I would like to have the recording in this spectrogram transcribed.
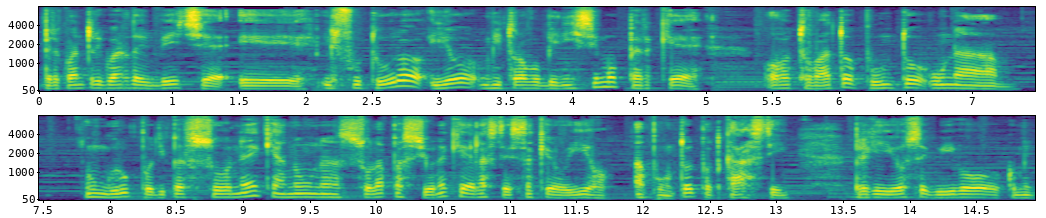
Per quanto riguarda invece eh, il futuro, io mi trovo benissimo perché ho trovato appunto una un gruppo di persone che hanno una sola passione che è la stessa che ho io, appunto il podcasting, perché io seguivo, come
